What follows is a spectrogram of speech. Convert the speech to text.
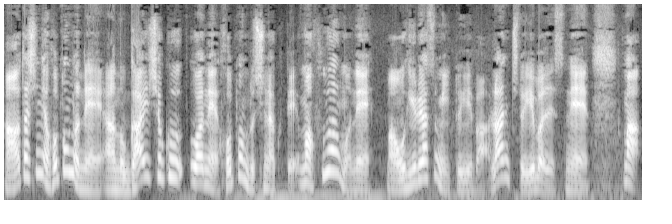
私ね、ほとんどね、あの、外食はね、ほとんどしなくて、まあ、普段もね、まあ、お昼休みといえば、ランチといえばですね、まあ、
